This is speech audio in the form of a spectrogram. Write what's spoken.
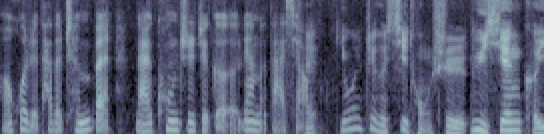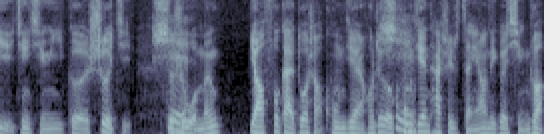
呃或者它的成本来控制这个量的大小。哎，因为这个系统是预先可以进行一个设计，就是我们要覆盖多少空间，然后这个空间它是怎样的一个形状。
